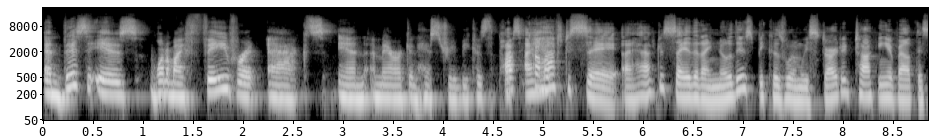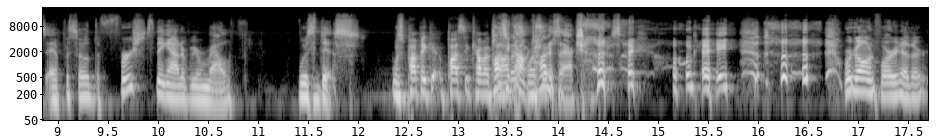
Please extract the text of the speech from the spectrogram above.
And this is one of my favorite acts in American history because the posse. I, I have to say, I have to say that I know this because when we started talking about this episode, the first thing out of your mouth was this. Was Posse, posse Comitatus? Posse Comitatus Act. I was like, okay, we're going for it, Heather.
